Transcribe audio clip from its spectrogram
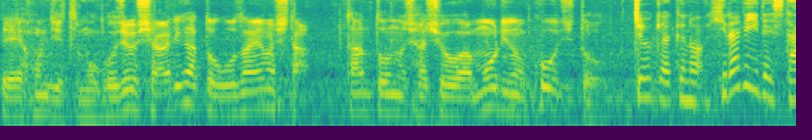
えー本日もご乗車ありがとうございました。担当の車掌は森野浩二と乗客のヒラリーでした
